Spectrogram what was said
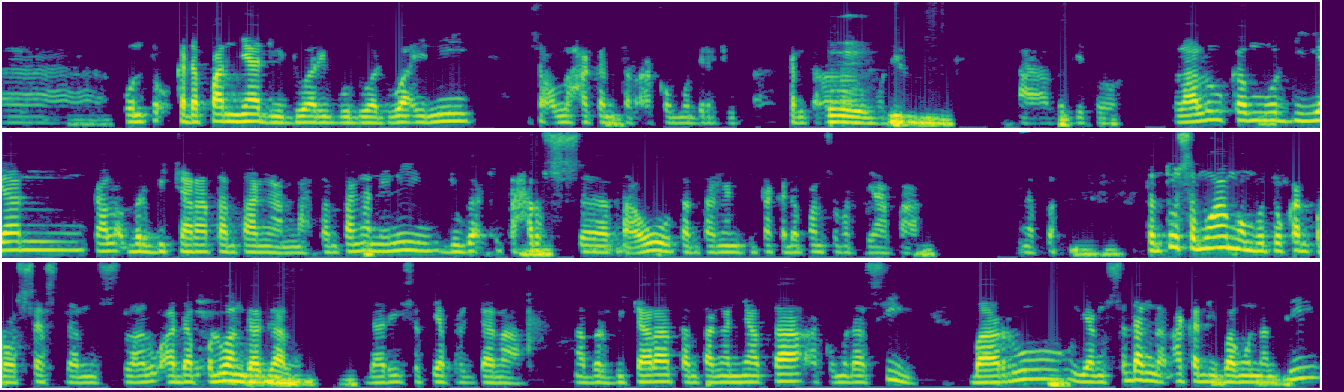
uh, untuk ke depannya di 2022 ini insya Allah akan terakomodir juga akan terakomodir hmm. nah, begitu lalu kemudian kalau berbicara tantangan nah tantangan ini juga kita harus uh, tahu tantangan kita ke depan seperti apa apa, tentu semua membutuhkan proses dan selalu ada peluang gagal dari setiap rencana. Nah, berbicara tantangan nyata akomodasi baru yang sedang dan akan dibangun nanti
